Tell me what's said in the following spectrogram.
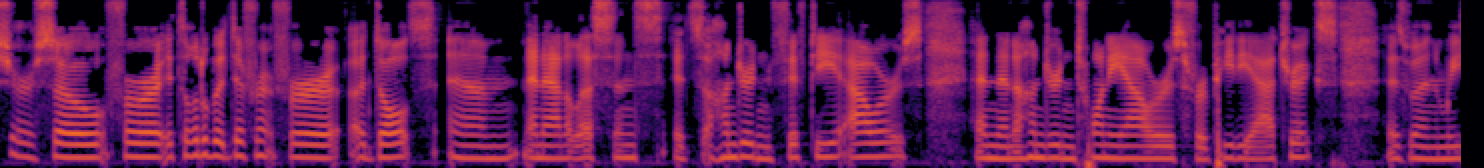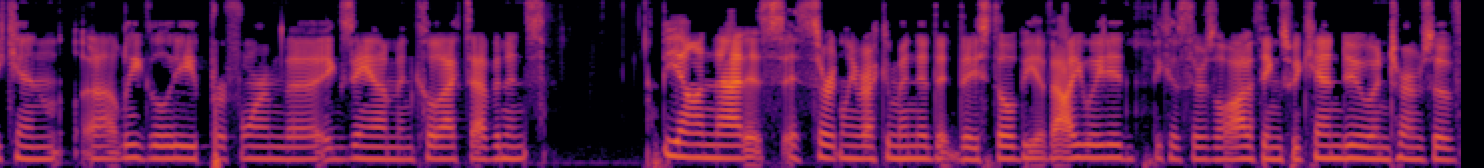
Sure. So for it's a little bit different for adults um, and adolescents. It's 150 hours, and then 120 hours for pediatrics is when we can uh, legally perform the exam and collect evidence. Beyond that, it's it's certainly recommended that they still be evaluated because there's a lot of things we can do in terms of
